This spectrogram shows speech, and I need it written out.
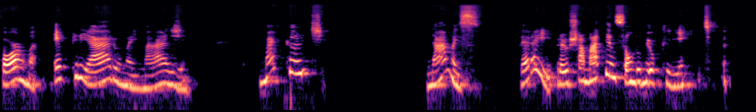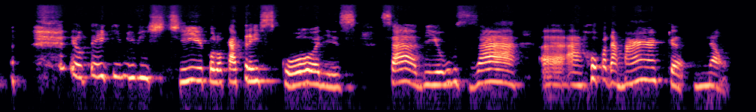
forma é criar uma imagem marcante. Não, mas espera aí, para eu chamar a atenção do meu cliente, eu tenho que me vestir, colocar três cores, sabe? Usar a, a roupa da marca. Não.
